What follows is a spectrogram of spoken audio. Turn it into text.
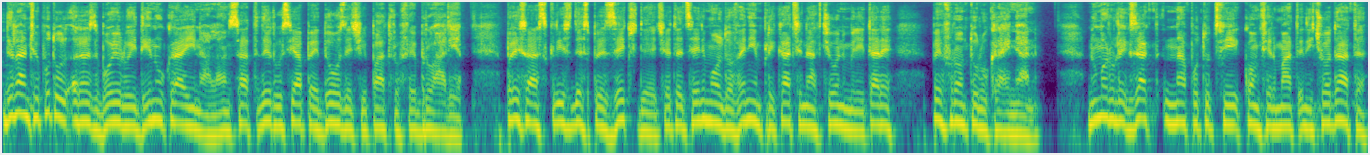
De la începutul războiului din Ucraina, lansat de Rusia pe 24 februarie, presa a scris despre zeci de cetățeni moldoveni implicați în acțiuni militare pe frontul ucrainean. Numărul exact n-a putut fi confirmat niciodată,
